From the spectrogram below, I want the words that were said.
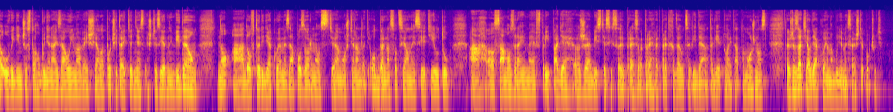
uvidím, čo z toho bude najzaujímavejšie, ale počítajte dnes ešte s jedným videom. No a dovtedy ďakujeme za pozornosť. E, môžete nám dať odber na sociálnej sieti YouTube a e, samozrejme v prípade, že by ste si chceli prehrať predchádzajúce videá, tak je tu aj táto možnosť. Takže zatiaľ ďakujem a budeme sa ešte počuť.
